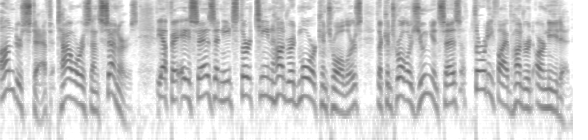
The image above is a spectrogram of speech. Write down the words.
understaffed towers and centers. The FAA says it needs 1,300 more controllers. The Controllers Union says 3,500 are needed.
